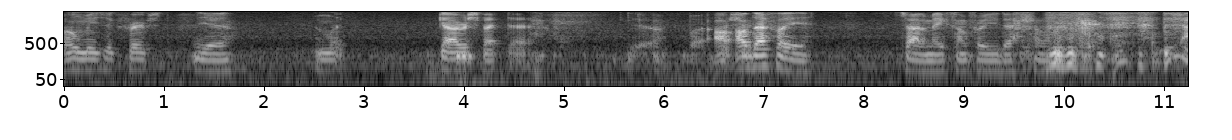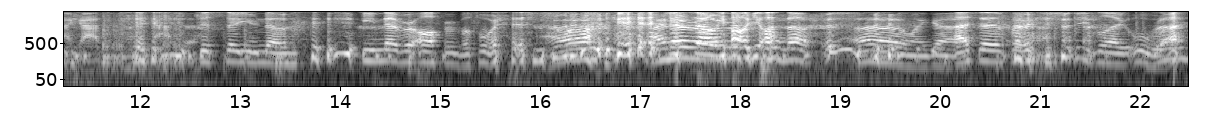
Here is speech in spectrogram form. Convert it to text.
own music first Yeah, and like gotta respect that. yeah. But I'll, For I'll definitely try to make some for you. Definitely. I got to. I got to. Just so you know, he never offered before this. Oh, I Just so y'all y'all know. oh my god. I said it first. He's like, ooh. Really?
